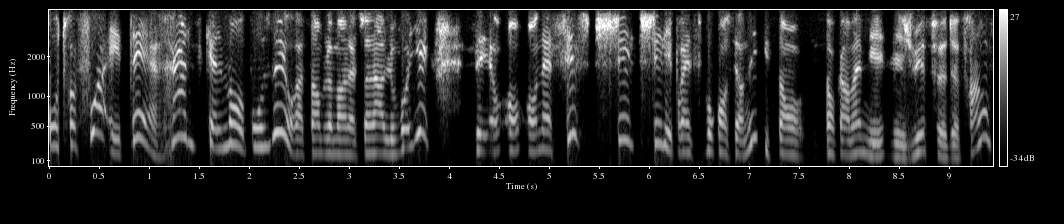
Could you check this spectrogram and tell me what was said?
autrefois étaient radicalement opposés au Rassemblement national. Vous voyez, on, on, assiste chez, chez les principaux concernés, qui sont, qui sont quand même les, les Juifs de France,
